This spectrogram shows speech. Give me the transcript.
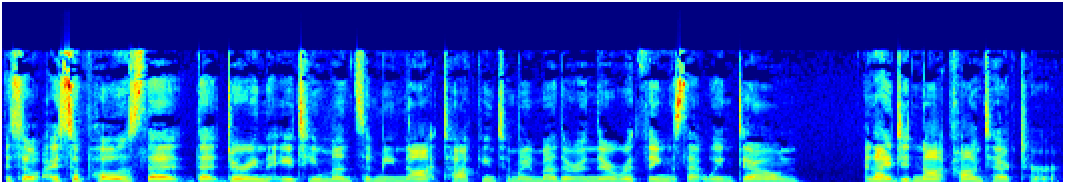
And so I suppose that that during the 18 months of me not talking to my mother and there were things that went down and I did not contact her.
